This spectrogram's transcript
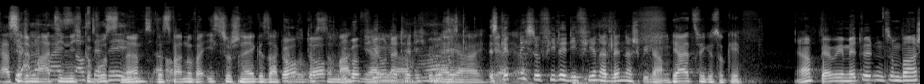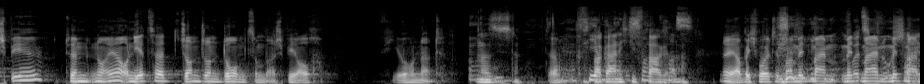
Das die hätte Martin nicht gewusst, ne? Das auch. war nur, weil ich so schnell gesagt Doch, habe. doch, wusste über Martin, 400 hätte ich gewusst. Ja, ja, es ja, gibt ja. nicht so viele, die 400 Länderspiele haben. Ja, Zwick ist okay. Ja, Barry Middleton zum Beispiel, Turn Neuer und jetzt hat John John Dome zum Beispiel auch 400. Na, siehst du. Da. war gar nicht die Frage, krass. Naja, aber ich wollte mal mit meinem, mit meinem, mit meinem,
